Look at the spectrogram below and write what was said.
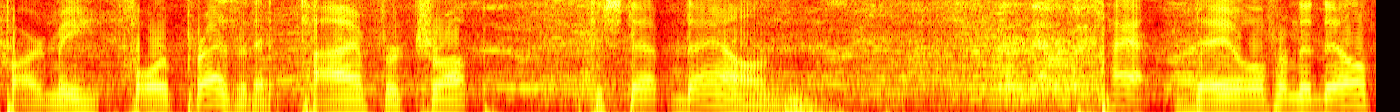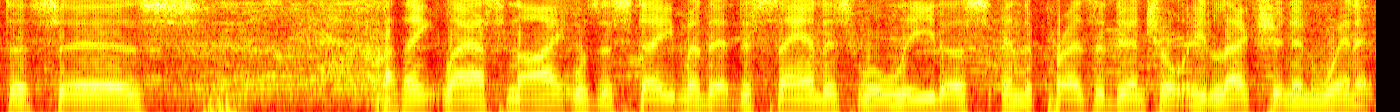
pardon me, for president. Time for Trump to step down. Pat Dale from the Delta says, I think last night was a statement that DeSantis will lead us in the presidential election and win it.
